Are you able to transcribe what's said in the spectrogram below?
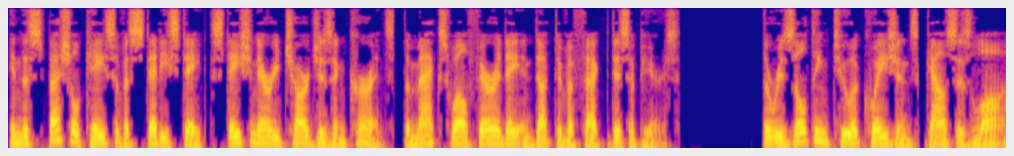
In the special case of a steady state stationary charges and currents, the Maxwell-Faraday inductive effect disappears. The resulting two equations Gauss's law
